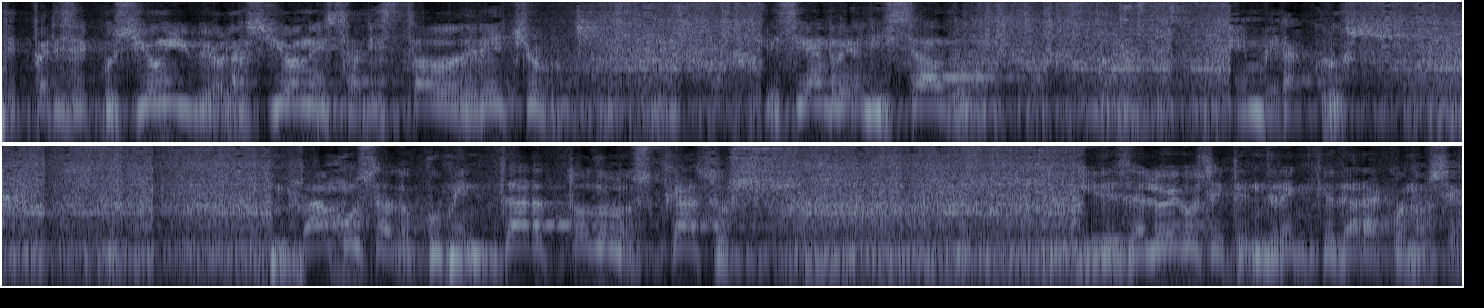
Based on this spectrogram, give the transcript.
de persecución y violaciones al Estado de Derecho que se han realizado en Veracruz. Vamos a documentar todos los casos y desde luego se tendrán que dar a conocer.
